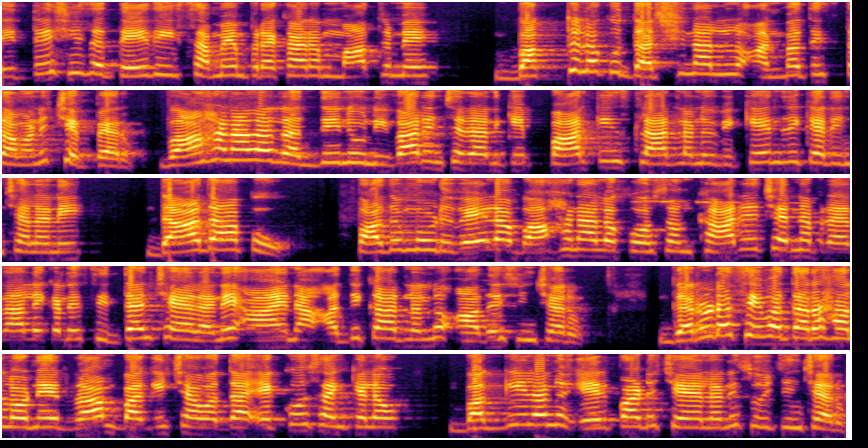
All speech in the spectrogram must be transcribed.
నిర్దేశిత తేదీ సమయం ప్రకారం మాత్రమే భక్తులకు దర్శనాలను అనుమతిస్తామని చెప్పారు. వాహనాల రద్దీను నివారించడానికి పార్కింగ్ స్లాట్లను వికేంద్రీకరించాలని దాదాపు పదమూడు వేల వాహనాల కోసం కార్యాచరణ ప్రణాళికని సిద్ధం చేయాలని ఆయన అధికారులను ఆదేశించారు. గరుడ సేవ తరహాలోనే రామ్ బగీచా వద్ద ఎక్కువ సంఖ్యలో బగ్గీలను ఏర్పాటు చేయాలని సూచించారు.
